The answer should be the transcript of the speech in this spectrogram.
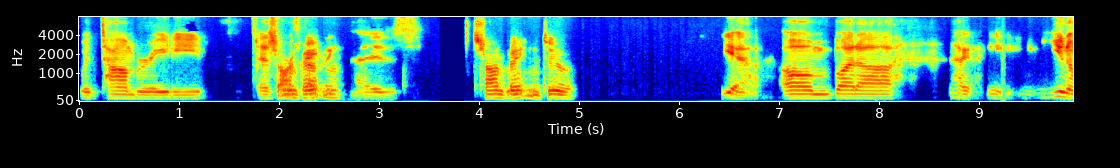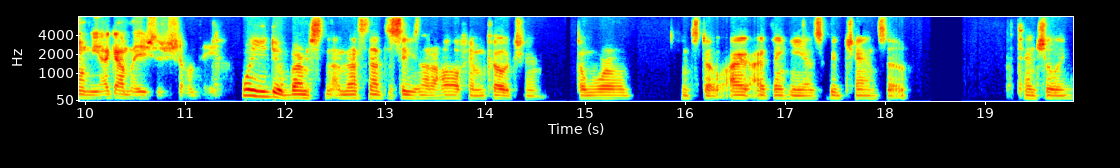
with Tom Brady, as Sean Payton guys. Sean Payton too. Yeah. Um. But uh, I, you know me. I got my issues with Sean Payton. Well, you do, but I'm, that's not to say he's not a Hall of Fame coach in the world. And still, I I think he has a good chance of potentially.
